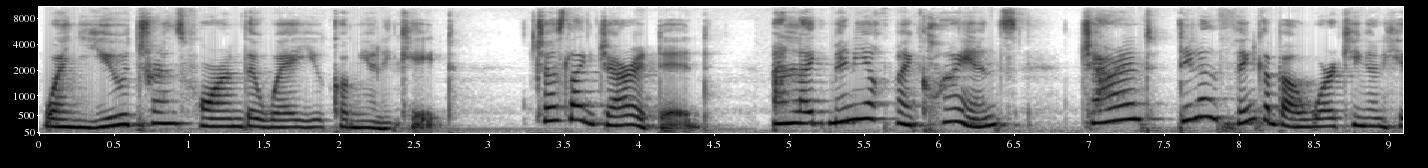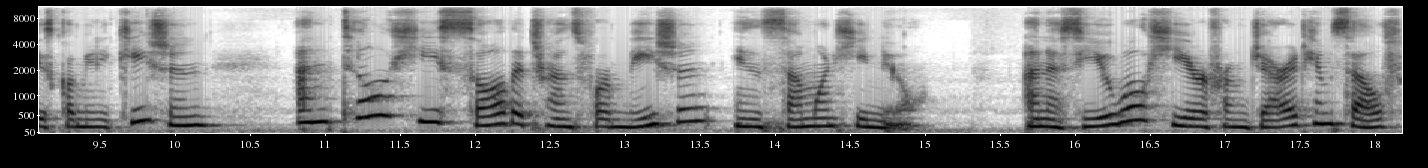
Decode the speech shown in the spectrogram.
when you transform the way you communicate, just like Jared did. And like many of my clients, Jared didn't think about working on his communication until he saw the transformation in someone he knew. And as you will hear from Jared himself,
